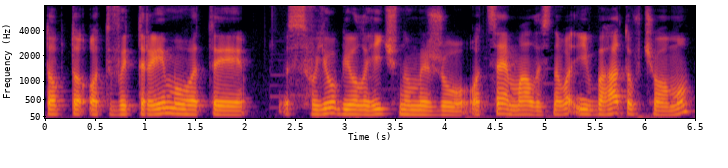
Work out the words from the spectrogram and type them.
Тобто, от витримувати свою біологічну межу, оце малось на увазі. І багато в чому.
